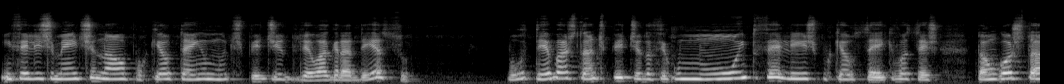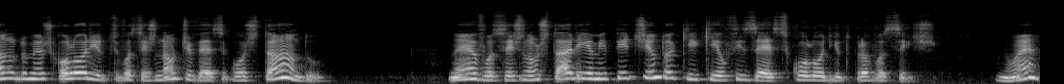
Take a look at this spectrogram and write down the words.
infelizmente não, porque eu tenho muitos pedidos. Eu agradeço por ter bastante pedido. Eu fico muito feliz porque eu sei que vocês estão gostando dos meus coloridos. Se vocês não estivessem gostando, né, vocês não estariam me pedindo aqui que eu fizesse colorido para vocês, não é?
